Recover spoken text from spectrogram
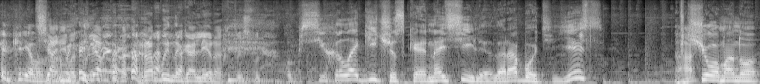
тянем эту лямку, как рабы на галерах. То есть вот Психологическое насилие на работе есть? Ага. В чем оно?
